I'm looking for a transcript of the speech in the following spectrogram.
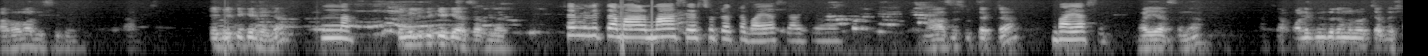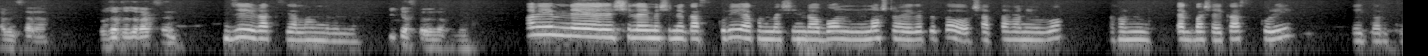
বাবা মা দিছিল। আচ্ছা। এই বিয়েটিকে নেই না? না। ফ্যামিলিতে কে কে আছে আপনার? ফ্যামিলিতে আমার মা আছে ছোট একটা ভাই আছে আর কেউ নেই। মা আছে ছোট্ট একটা? ভাই আছে। ভাই আছে না? আচ্ছা অনেকদিন ধরে মনে হচ্ছে আপনার স্বামী ছাড়া। রোজা টোজা রাখছেন? জি রাখছি আলহামদুলিল্লাহ। কি কাজ করেন আপনি? আমি এমনি সেলাই মেশিনে কাজ করি এখন মেশিনটা বন নষ্ট হয়ে গেছে তো সাত টাকা নিব এখন এক বাসায় কাজ করি এই তো আর কি।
